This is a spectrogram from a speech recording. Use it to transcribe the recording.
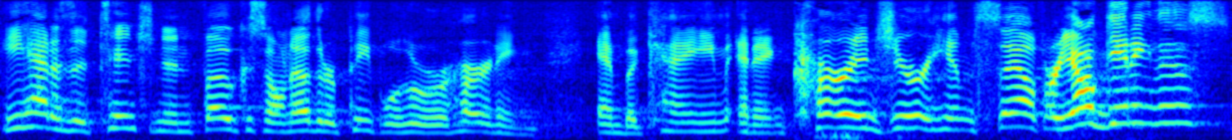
he had his attention and focus on other people who were hurting and became an encourager himself. Are y'all getting this?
